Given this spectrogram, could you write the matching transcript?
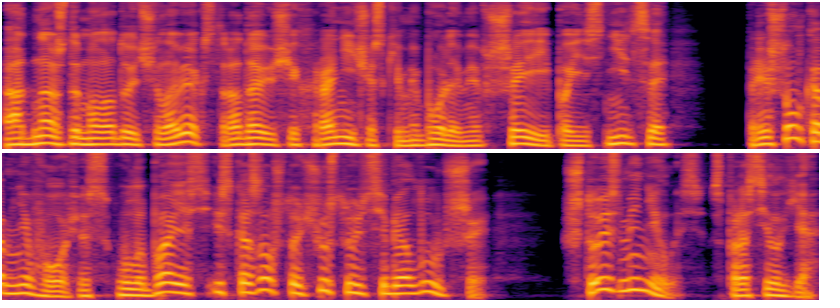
Однажды молодой человек, страдающий хроническими болями в шее и пояснице, пришел ко мне в офис, улыбаясь, и сказал, что чувствует себя лучше. «Что изменилось?» — спросил я.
